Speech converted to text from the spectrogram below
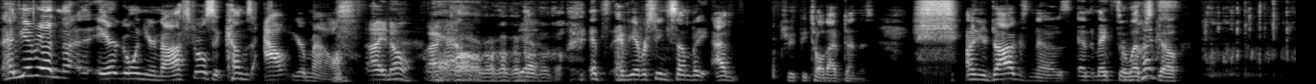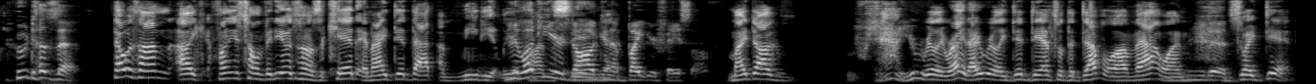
Have you ever had air go in your nostrils? It comes out your mouth. I know. I have. It's. Have you ever seen somebody? I've. Truth be told, I've done this on your dog's nose, and it makes their lips What? go. Who does that? That was on like funniest home videos when I was a kid, and I did that immediately. You're lucky your dog gonna bite your face off. My dog. Yeah, you're really right. I really did dance with the devil on that one. You did. So I did.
